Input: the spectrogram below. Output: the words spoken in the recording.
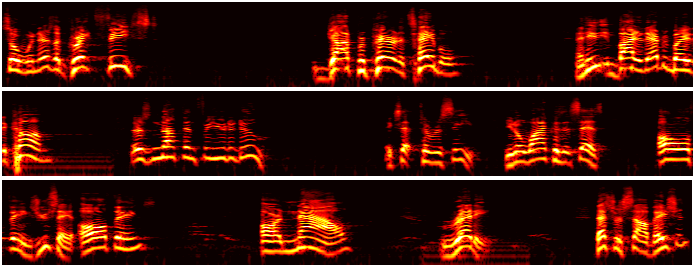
So when there's a great feast, God prepared a table and he invited everybody to come. There's nothing for you to do except to receive. You know why? Because it says all things. You say it, all things are now ready. That's your salvation.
